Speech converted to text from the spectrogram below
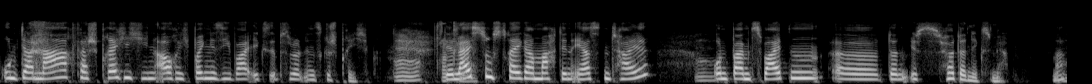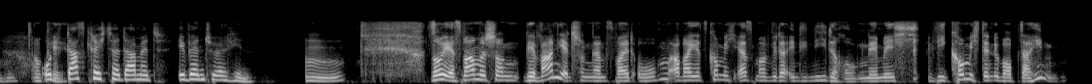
Und danach verspreche ich Ihnen auch, ich bringe Sie bei XY ins Gespräch. Mhm, okay. Der Leistungsträger macht den ersten Teil Mhm. Und beim zweiten, äh, dann ist, hört er nichts mehr. Ne? Mhm. Okay. Und das kriegt er damit eventuell hin. Mhm. So, jetzt waren wir schon, wir waren jetzt schon ganz weit oben, aber jetzt komme ich erstmal wieder in die Niederung, nämlich wie komme ich denn überhaupt dahin?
